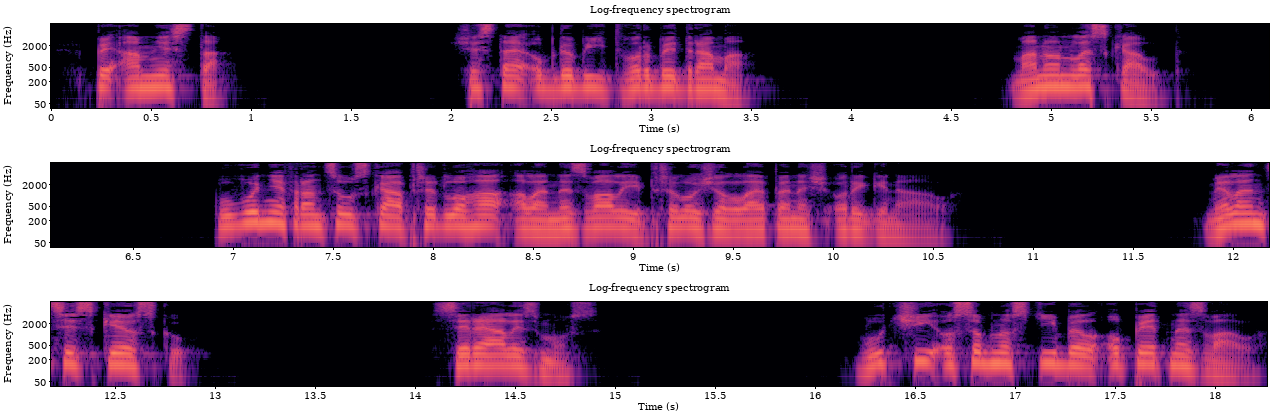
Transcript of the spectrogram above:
Chrpy a města. Šesté období tvorby drama. Manon Lescaut. Původně francouzská předloha, ale nezval ji přeložil lépe než originál. Milenci z kiosku. Surrealismus. Vůdčí osobností byl opět nezval.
